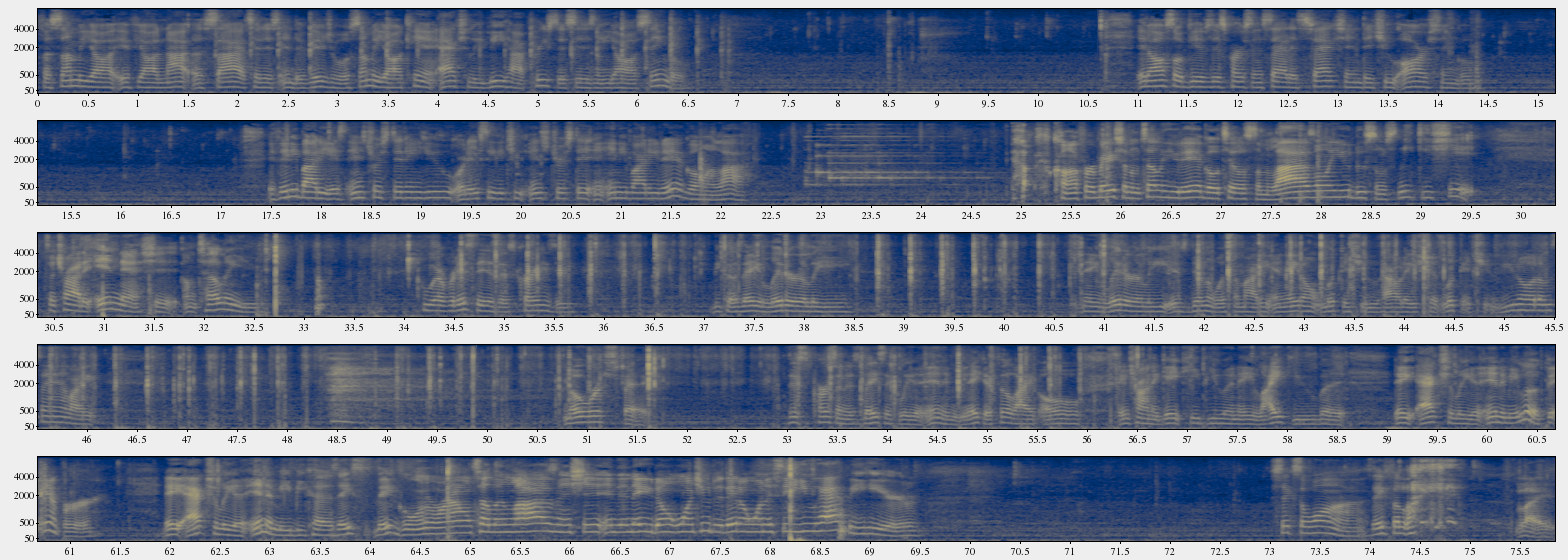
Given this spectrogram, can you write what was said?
For some of y'all, if y'all not aside to this individual, some of y'all can't actually be high priestesses and y'all single. It also gives this person satisfaction that you are single. If anybody is interested in you or they see that you interested in anybody, they're going lie. Confirmation, I'm telling you, they'll go tell some lies on you, do some sneaky shit to try to end that shit. I'm telling you, whoever this is is crazy because they literally they literally is dealing with somebody and they don't look at you how they should look at you. You know what I'm saying? Like no respect. This person is basically an enemy. They can feel like, oh, they trying to gatekeep you and they like you, but they actually an enemy. Look, the emperor. They actually an enemy because they they going around telling lies and shit, and then they don't want you to. They don't want to see you happy here. Six of Wands. They feel like, like,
